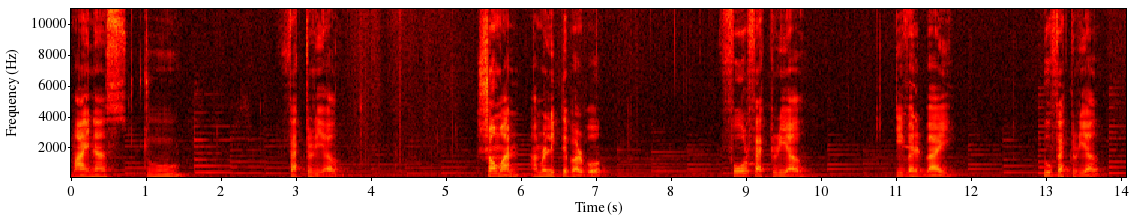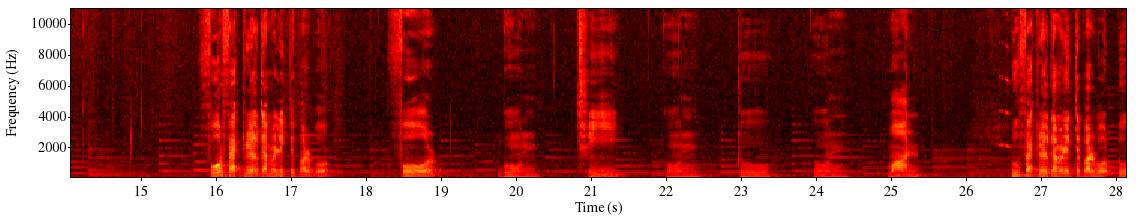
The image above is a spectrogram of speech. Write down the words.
minus two factorial সমান আমরা লিখতে পারব four factorial divided by two factorial four ফ্যাক্টোরিয়ালকে আমরা লিখতে পারব ফোর গুণ থ্রি গুণ টু গুণ ওয়ান টু ফ্যাক্টোরিয়ালকে আমরা লিখতে পারব টু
